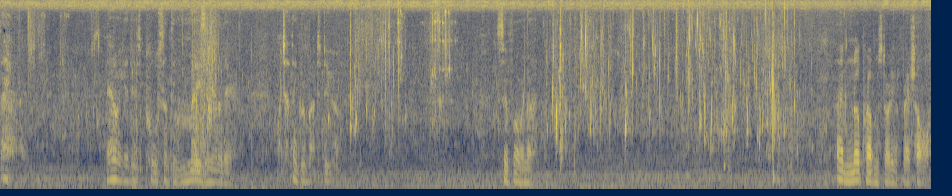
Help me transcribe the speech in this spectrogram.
that. Now we gotta do is pull something amazing out of there, which I think we're about to do. So far we're not. I have no problem starting a fresh haul.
